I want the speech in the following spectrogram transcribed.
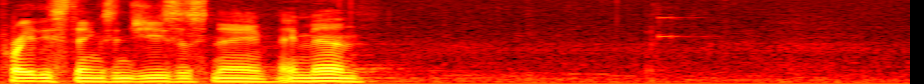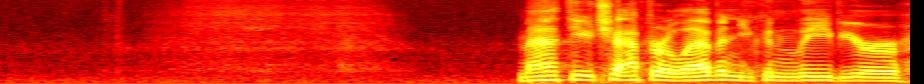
Pray these things in Jesus' name. Amen. Matthew chapter 11, you can leave your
